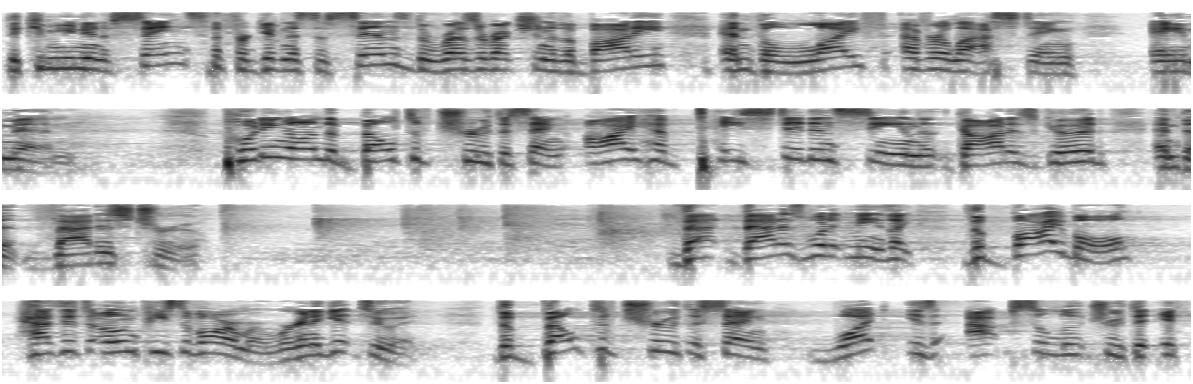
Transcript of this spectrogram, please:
The communion of saints, the forgiveness of sins, the resurrection of the body, and the life everlasting. Amen. Putting on the belt of truth is saying, I have tasted and seen that God is good and that that is true. That, that is what it means. Like, the Bible has its own piece of armor. We're going to get to it. The belt of truth is saying, what is absolute truth? That if,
